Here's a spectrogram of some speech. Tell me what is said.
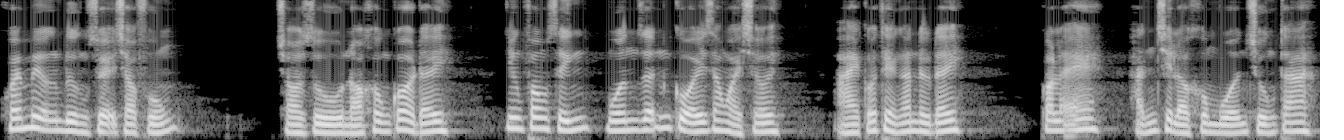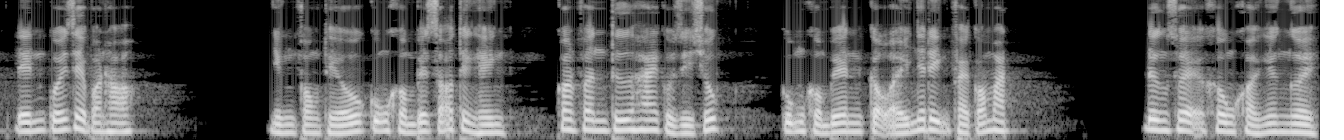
Khóe miệng Đường Duệ trào phúng, cho dù nó không có ở đây, nhưng Phong Sính muốn dẫn cô ấy ra ngoài chơi, ai có thể ngăn được đây? Có lẽ hắn chỉ là không muốn chúng ta đến quấy rầy bọn họ. Nhưng Phong thiếu cũng không biết rõ tình hình, còn phần thứ hai của Di Trúc cũng không biết cậu ấy nhất định phải có mặt. Đường Duệ không khỏi nghiêng người,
